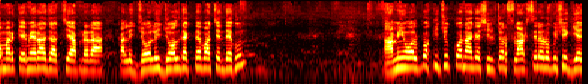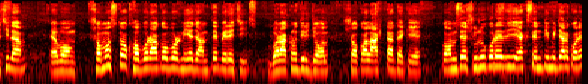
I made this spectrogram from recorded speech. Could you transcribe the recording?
আমার ক্যামেরা যাচ্ছে আপনারা খালি জলই জল দেখতে পাচ্ছেন, দেখুন। আমি অল্প কিছুক্ষণ আগে শিলচর ফ্লাড সেলের অফিসে গিয়েছিলাম এবং সমস্ত খবরাখবর নিয়ে জানতে পেরেছি বরাক নদীর জল সকাল আটটা থেকে কমতে শুরু করে দিই এক সেন্টিমিটার করে।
